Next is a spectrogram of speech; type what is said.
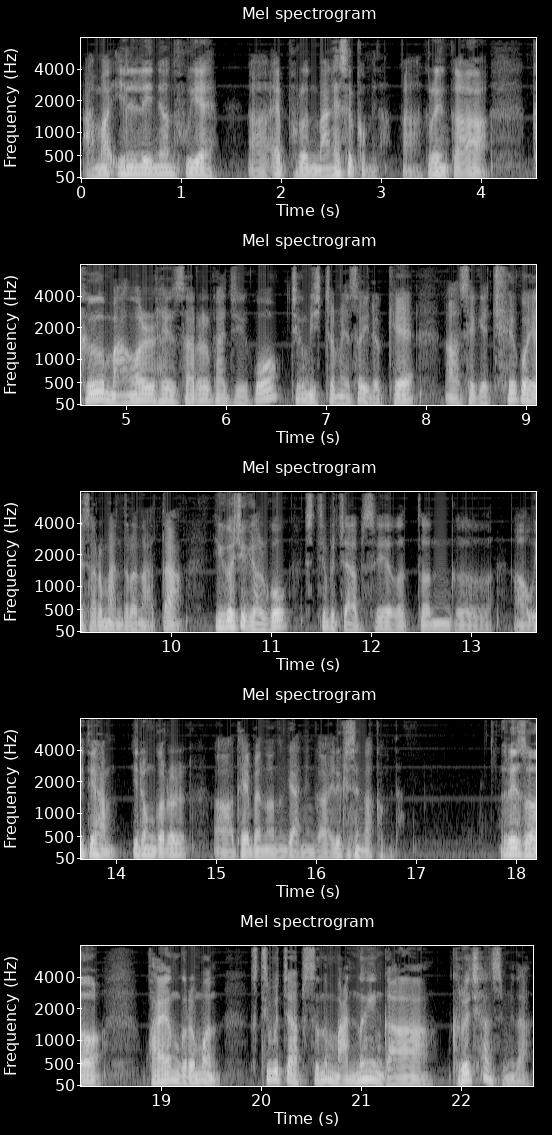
아마 1, 2년 후에 아, 애플은 망했을 겁니다. 아, 그러니까 그 망할 회사를 가지고 지금 이 시점에서 이렇게 아, 세계 최고 회사로 만들어 놨다. 이것이 결국 스티브 잡스의 어떤 그 어, 위대함 이런 거를 어, 대변하는 게 아닌가 이렇게 생각합니다. 그래서 과연 그러면 스티브 잡스는 만능인가? 그렇지 않습니다.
